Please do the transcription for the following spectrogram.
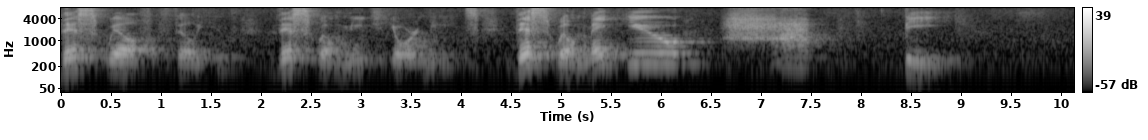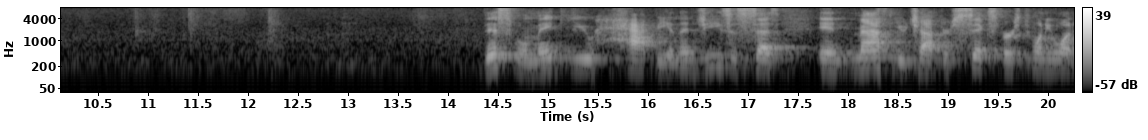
This will fulfill you. This will meet your needs. This will make you happy. This will make you happy. And then Jesus says in Matthew chapter 6, verse 21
